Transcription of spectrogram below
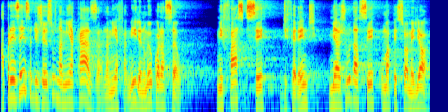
A presença de Jesus na minha casa, na minha família, no meu coração, me faz ser diferente, me ajuda a ser uma pessoa melhor?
